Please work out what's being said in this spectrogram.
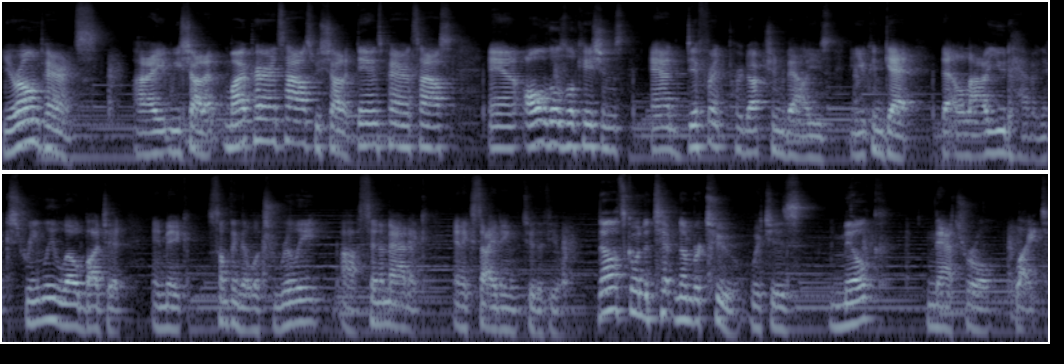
your own parents. I we shot at my parents' house, we shot at Dan's parents' house, and all of those locations add different production values that you can get that allow you to have an extremely low budget and make something that looks really uh, cinematic and exciting to the viewer. Now let's go into tip number two, which is milk natural light.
